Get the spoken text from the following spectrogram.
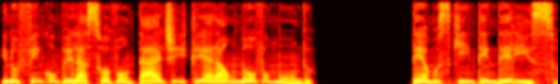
e no fim cumprirá sua vontade e criará um novo mundo. Temos que entender isso.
